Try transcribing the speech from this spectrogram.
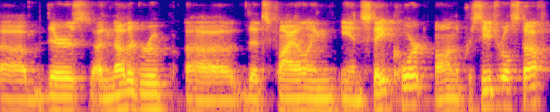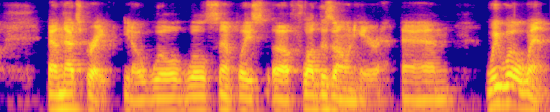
Um, there's another group uh, that's filing in state court on the procedural stuff, and that's great. You know, we'll we'll simply uh, flood the zone here, and we will win,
